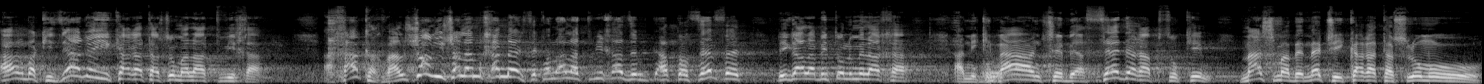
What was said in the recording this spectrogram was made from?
ארבע, כי זה הרי עיקר התשלום על הטביחה. אחר כך, ועל שור ישלם חמש, זה כבר לא על הטביחה, זה התוספת בגלל הביטול למלאכה. מכיוון שבסדר הפסוקים משמע באמת שעיקר התשלום הוא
